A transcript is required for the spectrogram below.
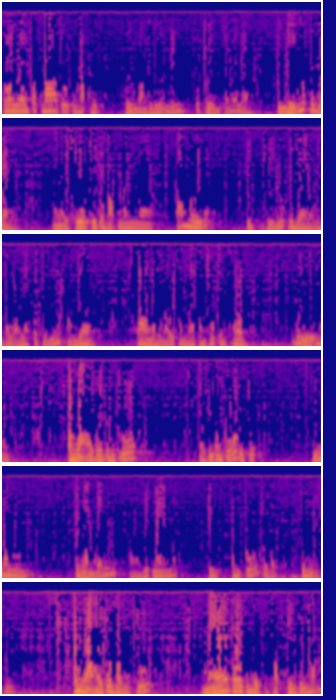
Tôi lên cấp ba tôi cũng học được trường đoàn thị điểm, những cái trường phải nói là trường điểm lúc bây giờ. Mà ngày xưa khi tôi học năm ờ, 80 đó thì, thì lúc bây giờ là người ta gọi là cái tỉnh Hậu Giang sau này đổi thành ra thành phố Cần Thơ quý vị không? Ông ngoại tôi tên Chúa. Đầu tiên ông cố tôi chứ những năm tôi làm đến à, Việt Nam đó, thì ông cố tôi đã tin lành Chúa. Ông ngoại tôi hầu được Chúa. Mẹ tôi cũng được học trường kinh thánh.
